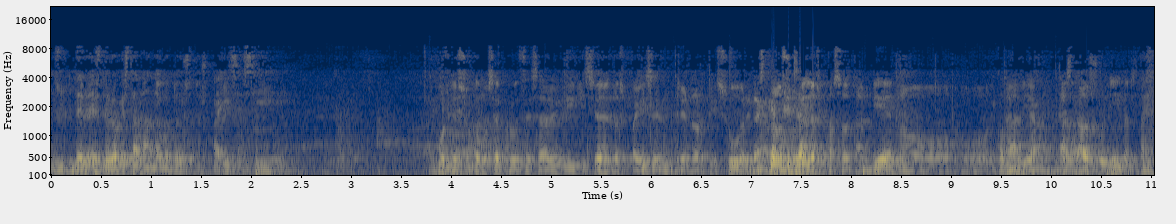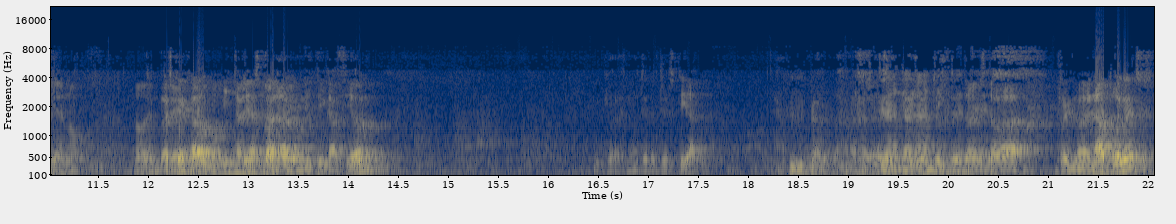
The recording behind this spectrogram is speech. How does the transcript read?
Es de, es de lo que está hablando con todos estos países y Curioso cómo se produce esa división en los países entre norte y sur. En Es que Estados piensa- Unidos pasó también, o, o Italia, en Estados. Unidos también, o, ¿no? Pero es Entre que, claro, un- Italia hasta la reunificación, pues no te existía. claro, estaba el reino de Nápoles,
